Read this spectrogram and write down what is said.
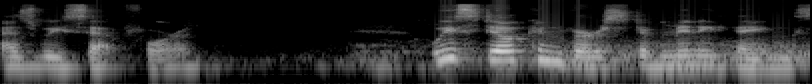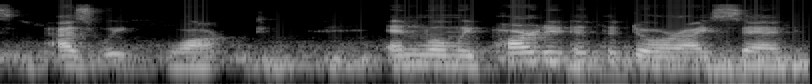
as we set forth. We still conversed of many things as we walked, and when we parted at the door, I said,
